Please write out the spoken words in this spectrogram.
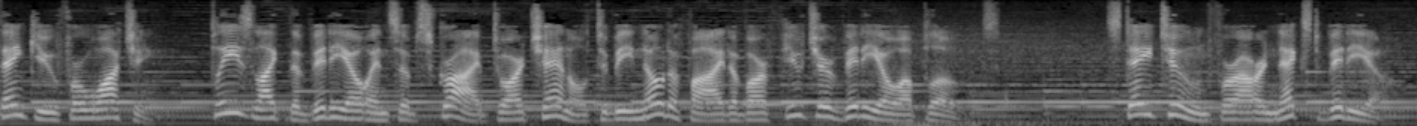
Thank you for watching. Please like the video and subscribe to our channel to be notified of our future video uploads. Stay tuned for our next video.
